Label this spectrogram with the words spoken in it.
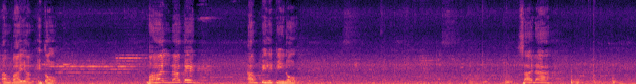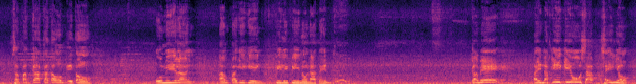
ang bayang ito. Mahal natin ang Pilipino. Sana sa pagkakataong ito, umiral ang pagiging Pilipino natin. Kami ay nakikiusap sa inyo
